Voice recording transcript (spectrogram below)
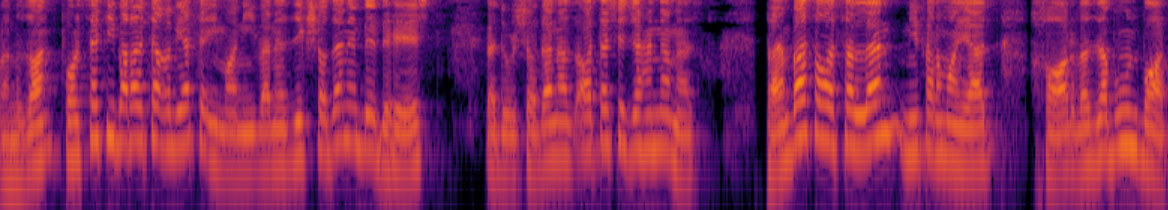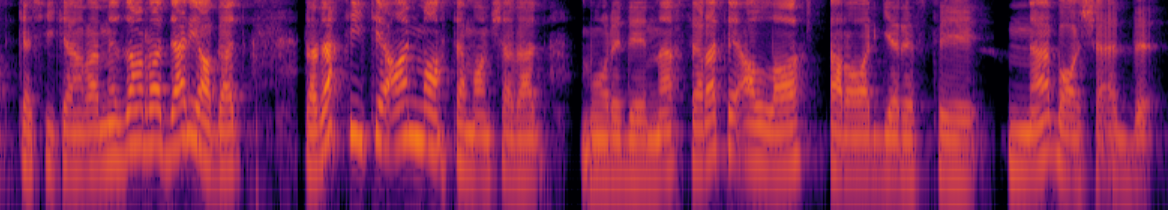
رمضان فرصتی برای تقویت ایمانی و نزدیک شدن به بهشت و دور شدن از آتش جهنم است. پیامبر صلی الله علیه میفرماید خار و زبون باد کسی که رمضان را دریابد و وقتی که آن ماه تمام شود مورد مغفرت الله قرار گرفته نباشد.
